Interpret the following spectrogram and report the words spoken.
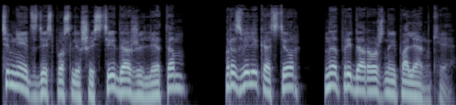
темнеет здесь после шести, даже летом, развели костер на придорожной полянке.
